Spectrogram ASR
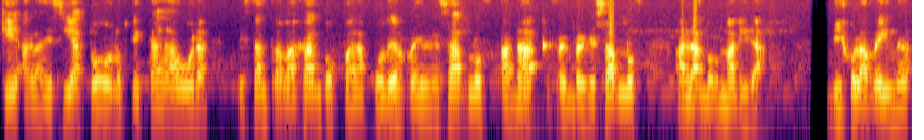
que agradecía a todos los que cada hora están trabajando para poder regresarlos a, la, regresarlos a la normalidad. Dijo la reina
